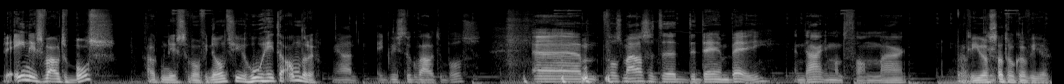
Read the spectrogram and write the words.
De een is Wouter Bos, oud-minister van Financiën. Hoe heet de andere? Ja, ik wist ook Wouter Bos. Ehm, volgens mij was het de, de DNB en daar iemand van, maar... Wie was dat ook alweer?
